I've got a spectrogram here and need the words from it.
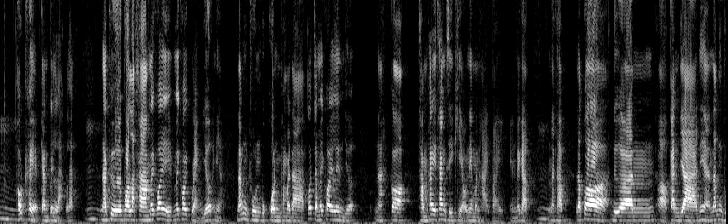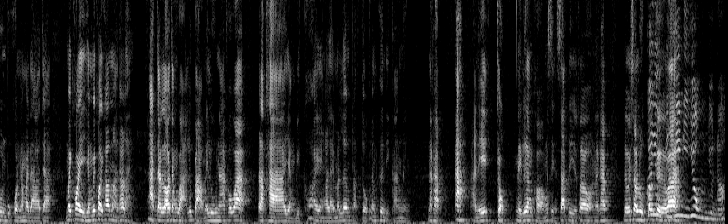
อืมเขาเทรดกันเป็นหลักแล้วอืมนะคือพอราคาไม่ค่อยไม่ค่อยแกว่งเยอะเนี่ยนักลงทุนบุคคลธรรมดาก็จะไม่ค่อยเล่นเยอะนะก็ทำให้แท่งสีเขียวเนี่ยมันหายไปเห็นไหมครับอืมนะครับ แล้วก็เดือนอากันยาเนี่ยนักลงทุนบุคคลธรรมดาจะไม่ค่อยยังไม่ค่อยเข้ามาเท่าไหร่ อาจจะรอจังหวะหรือเปล่าไม่รู้นะ เพราะว่าราคาอย่างบิตคอยอย่างอะไรมันเริ่มปรับตัวเพิ่มขึ้นอีกครั้งหนึ่งนะครับอะอันนี้จบในเรื่องของสินทรัพย์ดิจิทัลนะครับ โดยสรุปก็ก็ยัคืงอเป็นว่าที่นิยมอยู่เนาะ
